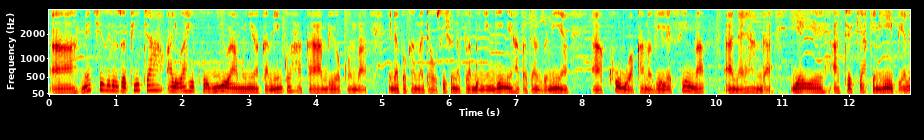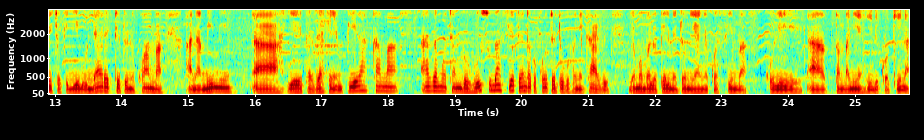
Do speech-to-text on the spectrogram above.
Uh, mechi zilizopita aliwahi kujiwa mwenyewe Kaminko akaambiwa kwamba endapo kama atahusishwa na klabu nyingine hapa Tanzania uh, kubwa kama vile Simba uh, na Yanga, yeye ateki yake ni ipi? Alichokijibu direct tu ni kwamba anaamini Uh, yeye kazi yake ni mpira. Kama Azam watamruhusu basi ataenda kokote tu kufanya kazi, jambo ambalo pia limetoa mianya kwa Simba kulipambania uh, hili kwa kina.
